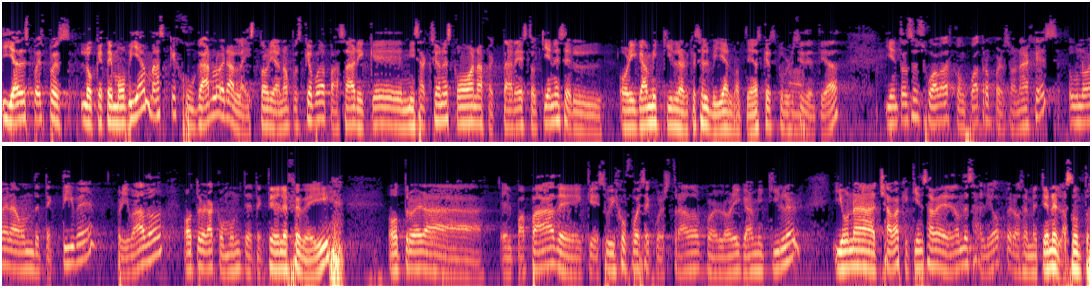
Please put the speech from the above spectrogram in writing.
Y ya después, pues, lo que te movía más que jugarlo era la historia, ¿no? Pues, ¿qué voy a pasar? ¿Y qué, mis acciones, cómo van a afectar esto? ¿Quién es el origami killer? que es el villano? Tenías que descubrir su identidad. Y entonces jugabas con cuatro personajes. Uno era un detective privado, otro era como un detective del FBI, otro era el papá de que su hijo fue secuestrado por el origami killer y una chava que quién sabe de dónde salió, pero se metió en el asunto.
